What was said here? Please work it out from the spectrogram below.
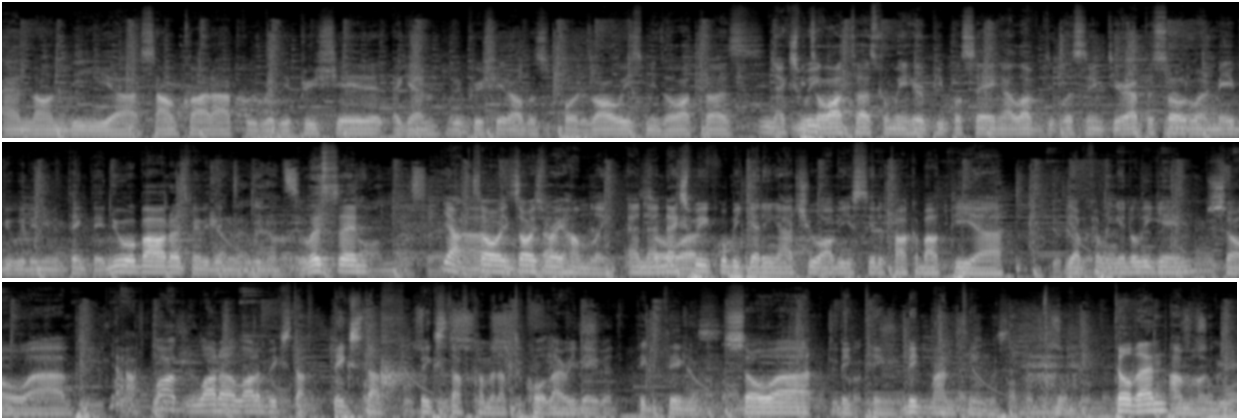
and on the uh, SoundCloud app. We really appreciate it. Again, we appreciate all the support as always. It means a lot to us. Next it means week- a lot to us when we hear people saying, "I loved listening to your episode." When maybe we didn't even think they knew about us. Maybe they didn't we don't listen. Yeah, uh, it's always, it's always like very humbling. And So, next uh, week we'll be getting at you, obviously, to talk about the uh, the upcoming Italy game. So uh, yeah, a lot, lot of, lot of big stuff, big stuff, big stuff coming up to quote Larry David. Big things. So uh, big thing, big man things. Till then, I'm hungry.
